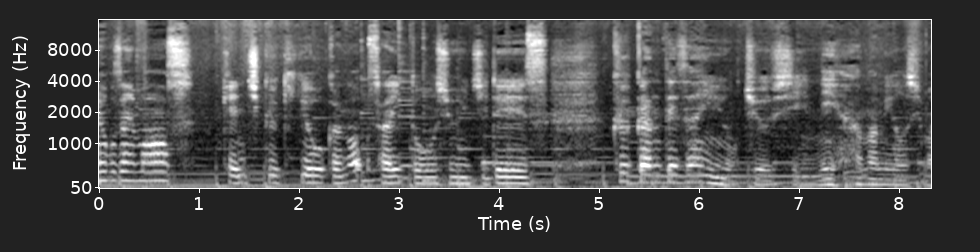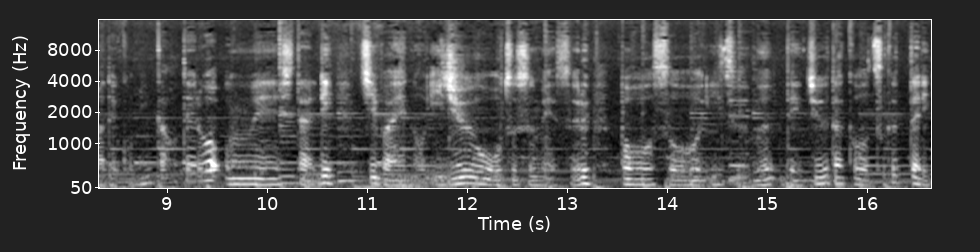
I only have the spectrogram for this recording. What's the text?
ようございます建築起業家の斉藤俊一です空間デザインを中心に奄美大島で古民家ホテルを運営したり千葉への移住をおすすめする房総イズムで住宅を作ったり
